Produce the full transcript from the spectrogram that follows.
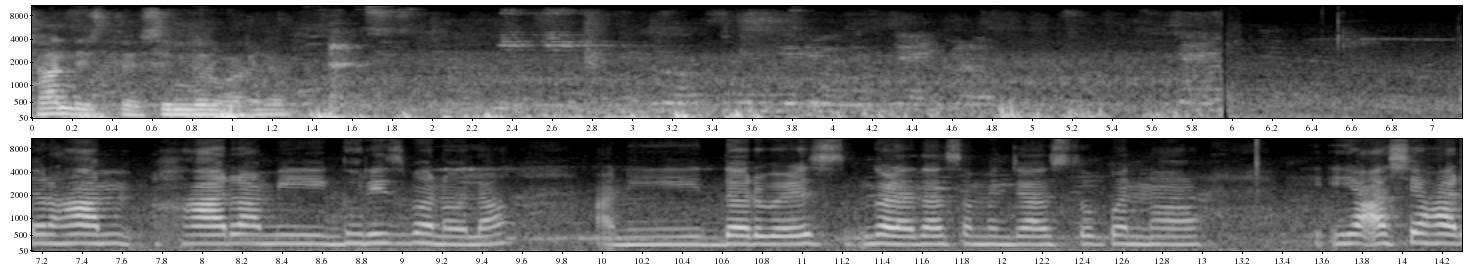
छान दिसते सिंदूर भरलं हा हार आम्ही घरीच बनवला आणि दरवेळेस गळ्यात असं म्हणजे असतो पण अं, असे हार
